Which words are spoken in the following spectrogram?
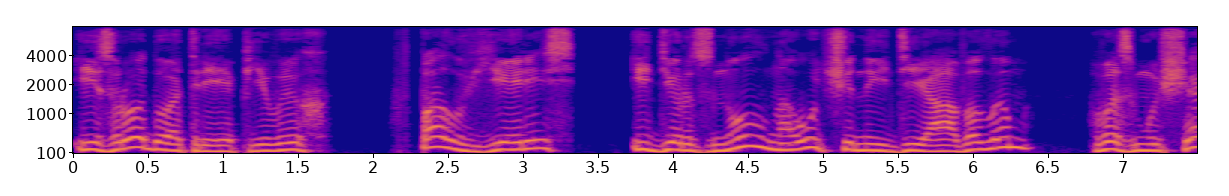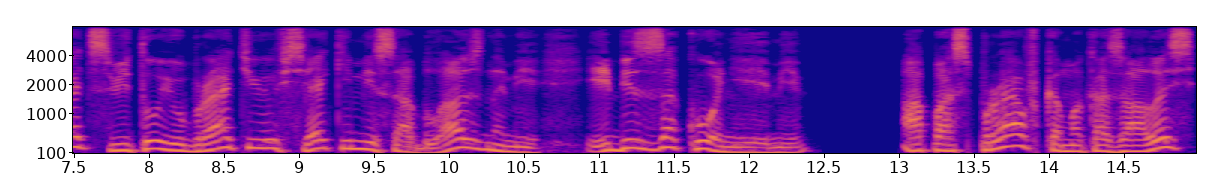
из роду Отрепьевых впал в ересь и дерзнул, наученный дьяволом, возмущать святую братью всякими соблазнами и беззакониями. А по справкам оказалось,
